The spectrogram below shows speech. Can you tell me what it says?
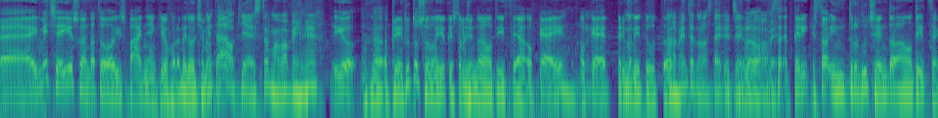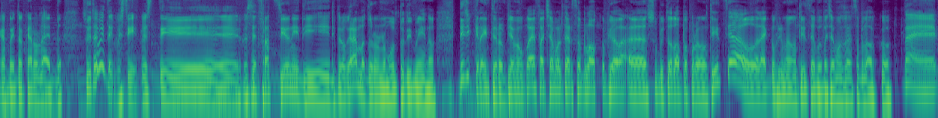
Eh, invece io sono andato in Spagna, anch'io con la mia dolce Non te metà. l'ho chiesto, ma va bene. Io, eh, prima di tutto, sono io che sto leggendo la notizia, ok? Ok, prima di tutto. Veramente non la stai leggendo. No, per- sto introducendo la notizia, capito, caro Led? Solitamente questi, questi- queste frazioni di, di programma durano molto di meno. Dici che la interrompiamo qua e facciamo il terzo blocco più av- eh, subito dopo con la notizia? O leggo prima la notizia e poi facciamo il terzo blocco? Beh,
